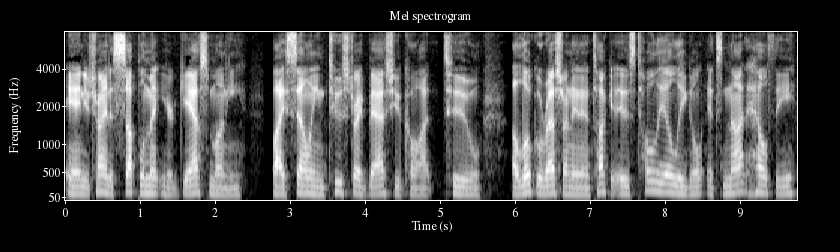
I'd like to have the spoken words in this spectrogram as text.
and you're trying to supplement your gas money by selling two striped bass you caught to a local restaurant in Nantucket, it is totally illegal. It's not healthy.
